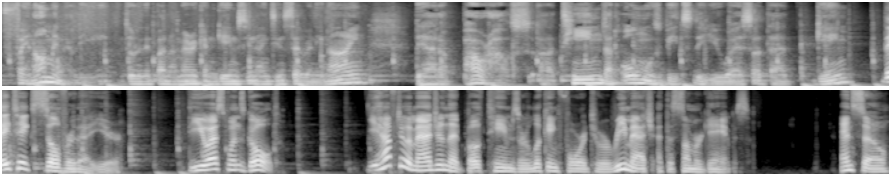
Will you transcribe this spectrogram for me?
phenomenally during the Pan American Games in 1979. They had a powerhouse uh, team that almost beats the U.S. at that game. They take silver that year. The U.S. wins gold. You have to imagine that both teams are looking forward to a rematch at the Summer Games. And so,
